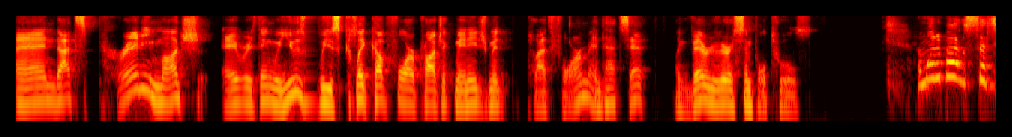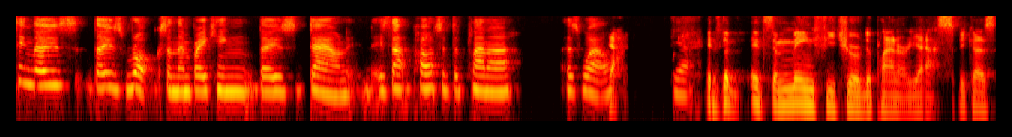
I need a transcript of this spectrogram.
and that's pretty much everything we use. We use clickup for our project management platform and that's it. Like very very simple tools. And what about setting those those rocks and then breaking those down? Is that part of the planner as well? Yeah yeah. It's the it's the main feature of the planner yes because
